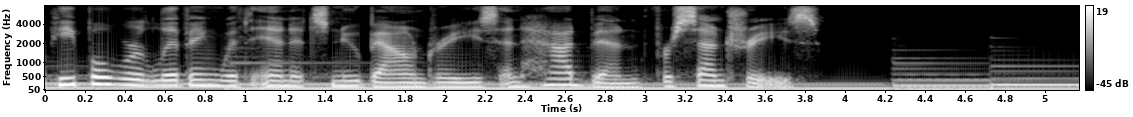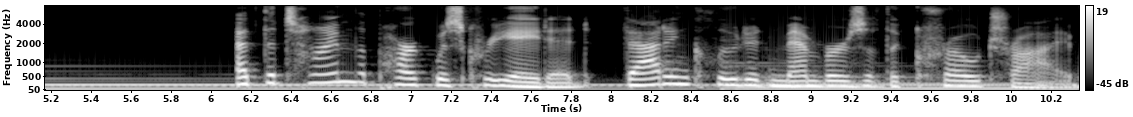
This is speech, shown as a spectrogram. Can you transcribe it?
People were living within its new boundaries and had been for centuries. At the time the park was created, that included members of the Crow tribe.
